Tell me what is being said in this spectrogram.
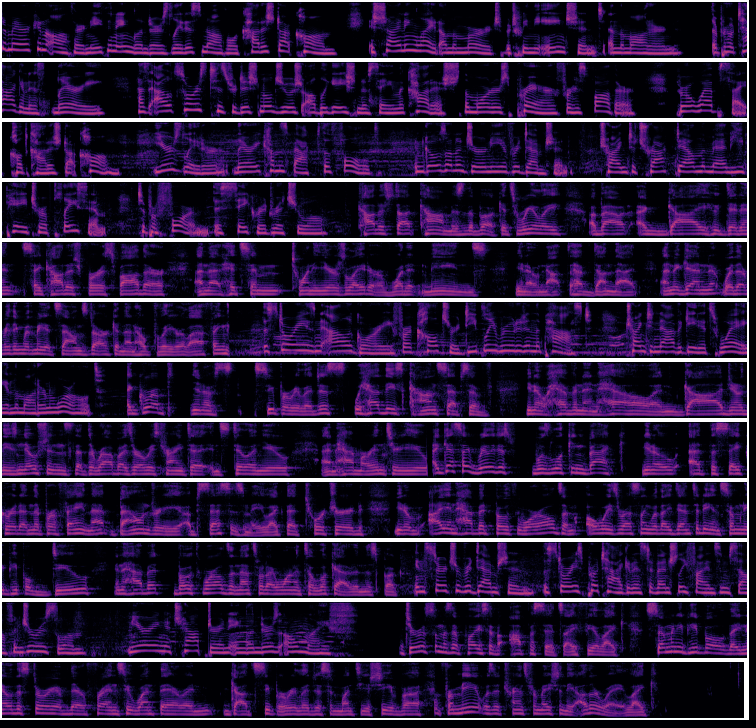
American author Nathan Englander's latest novel, Kaddish.com, is shining light on the merge between the ancient and the modern. The protagonist, Larry, has outsourced his traditional Jewish obligation of saying the Kaddish, the mourner's prayer, for his father through a website called Kaddish.com. Years later, Larry comes back to the fold and goes on a journey of redemption, trying to track down the man he paid to replace him to perform this sacred ritual. Kaddish.com is the book. It's really about a guy who didn't say Kaddish for his father, and that hits him 20 years later of what it means, you know, not to have done that. And again, with everything with me, it sounds dark, and then hopefully you're laughing. The story is an allegory for a culture deeply rooted in the past, trying to navigate its way in the modern world. I grew up, you know, super religious. We had these concepts of, you know, heaven and hell and God, you know, these notions that the rabbis are always trying to instill in you and hammer into you. I guess I really just was looking back, you know, at the sacred and the profane. That boundary obsesses me, like that tortured, you know, I inhabit both worlds. I'm always wrestling with identity, and so many people do inhabit both worlds, and that's what I wanted to look at in this book. In search of redemption, the story's protagonist eventually finds himself in Jerusalem mirroring a chapter in Englander's own life. Jerusalem is a place of opposites, I feel like. So many people, they know the story of their friends who went there and got super religious and went to yeshiva. For me, it was a transformation the other way. Like,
